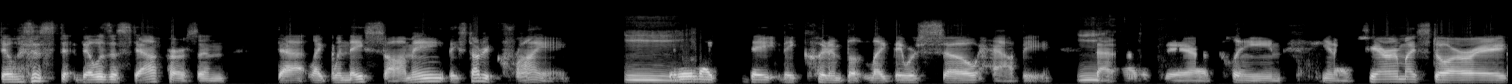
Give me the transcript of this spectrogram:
there was a st- there was a staff person that like when they saw me, they started crying. They Mm, were like they they couldn't but like they were so happy mm. that I was there, clean, you know, sharing my story,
